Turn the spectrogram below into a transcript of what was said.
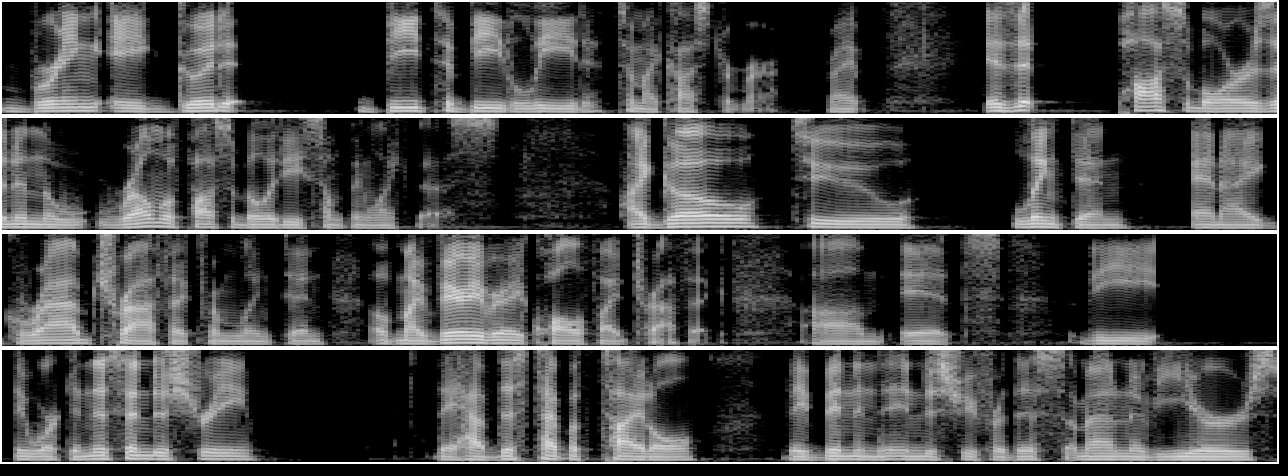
bring a good B2B lead to my customer, right? Is it possible or is it in the realm of possibility something like this? I go to LinkedIn and I grab traffic from LinkedIn of my very, very qualified traffic. Um, it's the, they work in this industry, they have this type of title, they've been in the industry for this amount of years,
